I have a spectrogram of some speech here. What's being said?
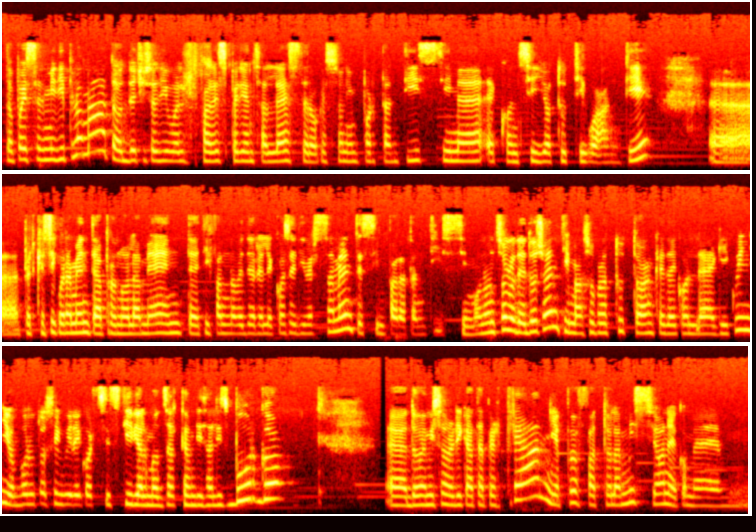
Dopo essermi diplomata ho deciso di voler fare esperienze all'estero che sono importantissime e consiglio a tutti quanti eh, perché sicuramente aprono la mente, ti fanno vedere le cose diversamente e si impara tantissimo, non solo dai docenti ma soprattutto anche dai colleghi. Quindi ho voluto seguire i corsi estivi al Mozarteum di Salisburgo eh, dove mi sono recata per tre anni e poi ho fatto la missione, come mm,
